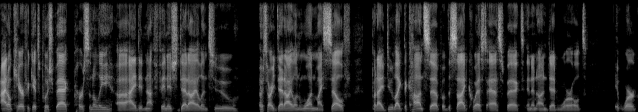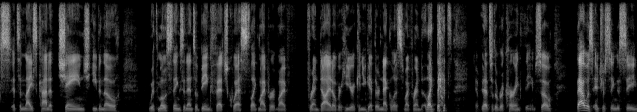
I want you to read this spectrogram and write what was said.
I don't care if it gets pushed back personally. Uh, I did not finish Dead Island 2, oh sorry, Dead Island 1 myself, but I do like the concept of the side quest aspect in an undead world. It works. It's a nice kind of change, even though with most things it ends up being fetch quests. Like my per- my friend died over here. Can you get their necklace? My friend, like that's that's the recurring theme. So that was interesting to see.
